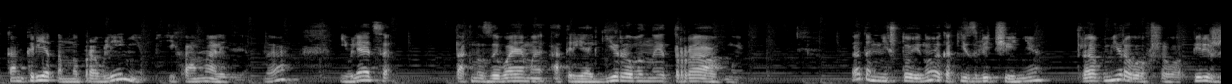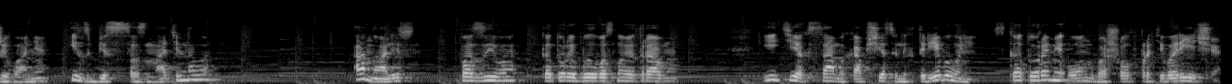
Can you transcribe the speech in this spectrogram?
в конкретном направлении психоанализе да, является так называемые отреагированные травмы. Это не что иное, как извлечение травмировавшего переживания из бессознательного, анализ позыва, который был в основе травмы, и тех самых общественных требований, с которыми он вошел в противоречие,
